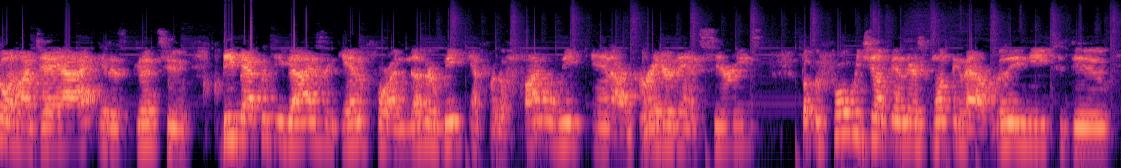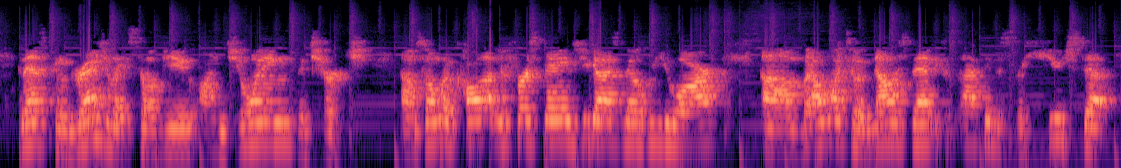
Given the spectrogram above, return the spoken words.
Going on, JI? It is good to be back with you guys again for another week and for the final week in our Greater Than series. But before we jump in, there's one thing that I really need to do, and that's congratulate some of you on joining the church. Um, so I'm going to call out your first names. You guys know who you are, um, but I want to acknowledge that because I think this is a huge step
